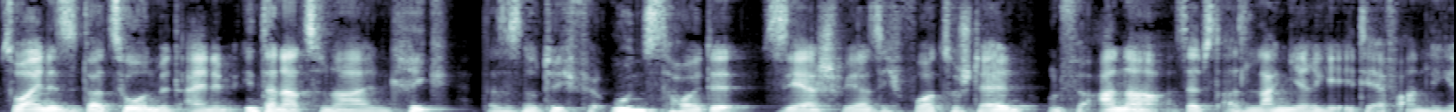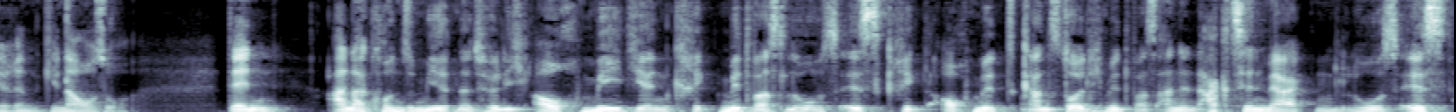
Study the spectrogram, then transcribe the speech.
So eine Situation mit einem internationalen Krieg, das ist natürlich für uns heute sehr schwer sich vorzustellen und für Anna, selbst als langjährige ETF-Anlegerin, genauso. Denn Anna konsumiert natürlich auch Medien, kriegt mit, was los ist, kriegt auch mit, ganz deutlich mit, was an den Aktienmärkten los ist.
